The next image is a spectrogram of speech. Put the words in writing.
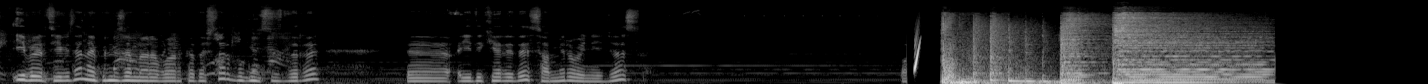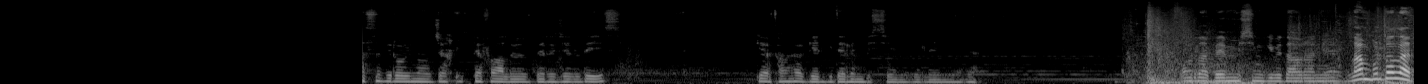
İber TV'den hepinize merhaba arkadaşlar. Bugün sizlere eee ID Carry'de Samir oynayacağız. Nasıl bir oyun olacak? İlk defa alıyoruz derecelideyiz. Gel kanka gel gidelim biz şeyimize lane'imize. Orada benmişim gibi davranıyor. Lan buradalar.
